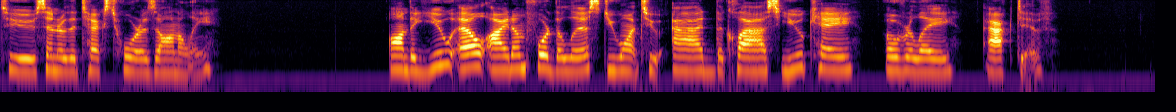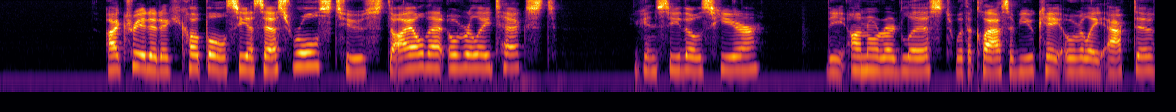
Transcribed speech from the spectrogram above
to center the text horizontally. On the UL item for the list, you want to add the class UK overlay active. I created a couple CSS rules to style that overlay text. You can see those here. The unordered list with a class of UK overlay active.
